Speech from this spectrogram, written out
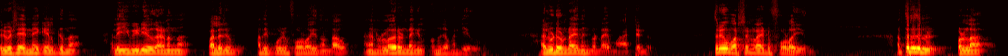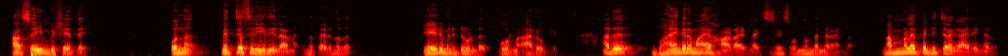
ഒരുപക്ഷെ എന്നെ കേൾക്കുന്ന അല്ലെ ഈ വീഡിയോ കാണുന്ന പലരും അതിപ്പോഴും ഫോളോ ചെയ്യുന്നുണ്ടാവും. അങ്ങനെയുള്ളവരുണ്ടെങ്കിൽ ഒന്ന് കമന്റ് ചെയ്തോളൂ. അതിലൂടെ ഉണ്ടായ നിങ്ങൾക്കുണ്ടായ മാറ്റങ്ങൾ. എത്രയോ വർഷങ്ങളായിട്ട് ഫോളോ ചെയ്യുന്നു. അത്തരത്തിൽ ഉള്ള ആ സെയിം വിഷയത്തെ ഒന്ന് വ്യത്യസ്ത രീതിയിലാണ് ഇന്ന് തരുന്നത്. ഏഴ് മിനിറ്റ് കൊണ്ട് പൂർണ ആരോഗ്യം. അത് ഭയങ്കരമായ ഹാർഡായിട്ടുള്ള എക്സസൈസ് ഒന്നും തന്നെ വേണ്ട. നമ്മളെപ്പറ്റി ചില കാര്യങ്ങൾ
